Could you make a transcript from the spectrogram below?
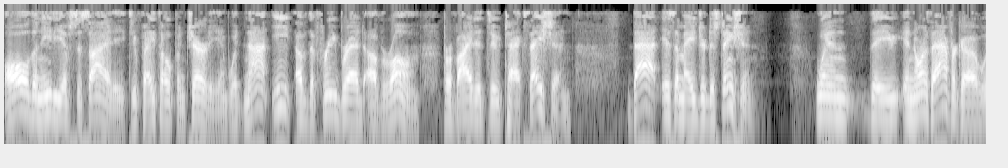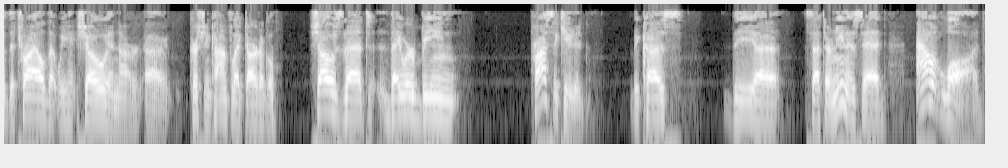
all the needy of society through faith, hope, and charity and would not eat of the free bread of Rome provided through taxation, that is a major distinction. When the in North Africa, the trial that we show in our uh, Christian conflict article shows that they were being prosecuted because the uh, Saturninus had outlawed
